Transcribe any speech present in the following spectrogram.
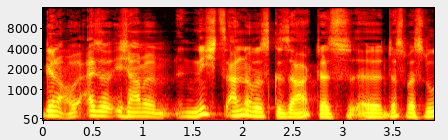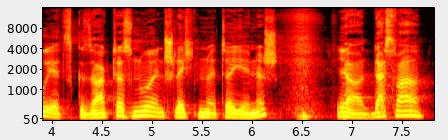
Genau, also ich habe nichts anderes gesagt als äh, das, was du jetzt gesagt hast, nur in schlechtem Italienisch. Ja, das war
